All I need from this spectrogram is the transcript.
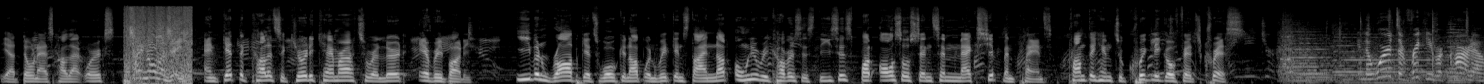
Yeah, don't ask how that works. Technology! And get the college security camera to alert everybody. Even Rob gets woken up when Wittgenstein not only recovers his thesis, but also sends him Mac's shipment plans, prompting him to quickly go fetch Chris. In the words of Ricky Ricardo,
